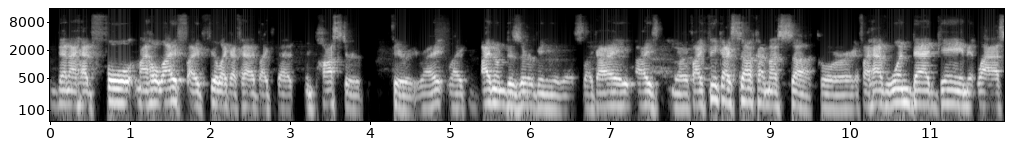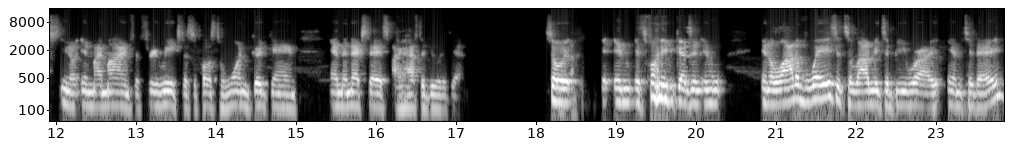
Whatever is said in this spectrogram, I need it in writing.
then I had full, my whole life, I feel like I've had like that imposter theory, right? Like I don't deserve any of this. Like I, I, you know, if I think I suck, I must suck. Or if I have one bad game, it lasts, you know, in my mind for three weeks as opposed to one good game. And the next day it's, I have to do it again. So it, it's funny because in, in, in a lot of ways it's allowed me to be where I am today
